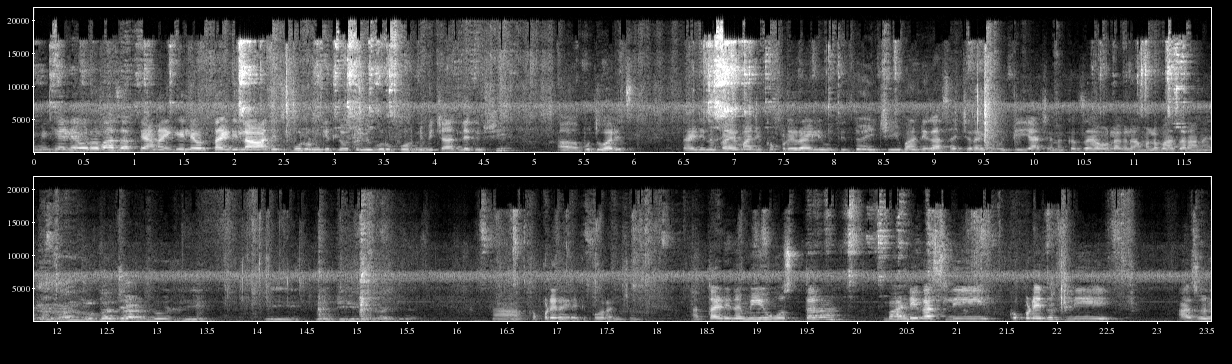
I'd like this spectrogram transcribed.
मी गेल्यावर बाजार ते आणाय गेल्यावर तायडीला आधीच बोलून घेतलं होतं. मी गुरुपौर्णिमेच्या आदल्या दिवशी बुधवारीच तायडीनं काय माझे कपडे राहिली होती धुवायची भांडी घासायची राहिली होती. अचानक जावं लागलं आम्हाला बाजार आणायला. ही नाही. कपडे राहिले ते पोरांचे. तायडीनं मी ऊस तर भांडी घासली कपडे धुतली अजून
